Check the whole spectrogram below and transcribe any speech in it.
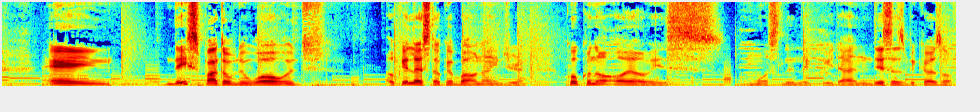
In this part of the world, okay, let's talk about Nigeria. Coconut oil is mostly liquid, and this is because of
